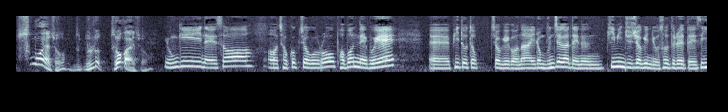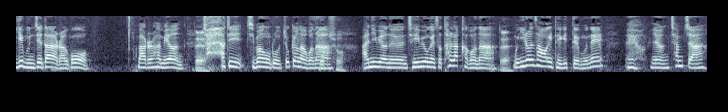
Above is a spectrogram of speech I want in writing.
숨어야죠. 누- 눌러 들어가야죠. 용기 내서 어, 적극적으로 법원 내부에 에, 비도덕적이거나 이런 문제가 되는 비민주적인 요소들에 대해서 이게 문제다라고 말을 하면 네. 저디 지방으로 쫓겨나거나 그렇죠. 아니면은 재임용에서 탈락하거나 네. 뭐 이런 상황이 되기 때문에 에휴 그냥 참자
